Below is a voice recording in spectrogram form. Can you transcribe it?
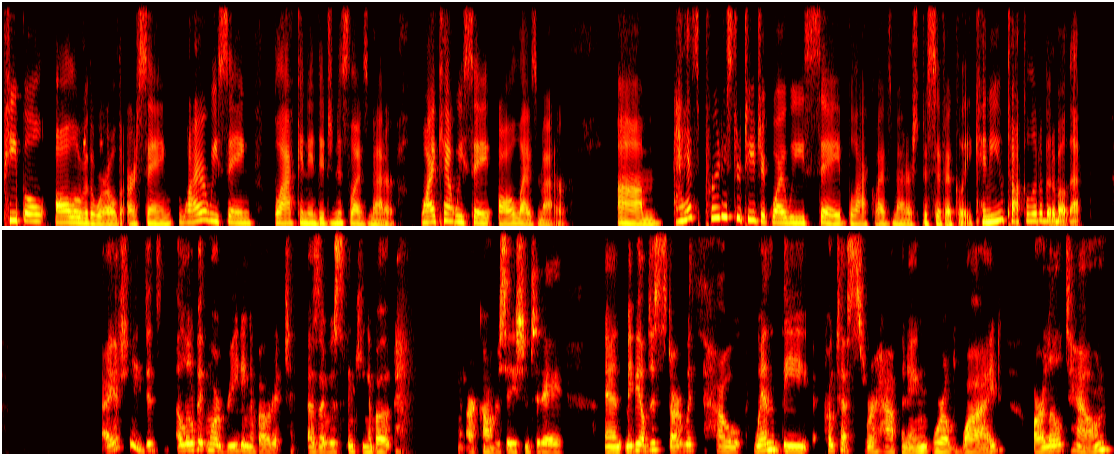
People all over the world are saying, why are we saying Black and Indigenous lives matter? Why can't we say all lives matter? Um, and it's pretty strategic why we say Black Lives Matter specifically. Can you talk a little bit about that? I actually did a little bit more reading about it as I was thinking about our conversation today. And maybe I'll just start with how, when the protests were happening worldwide, our little town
